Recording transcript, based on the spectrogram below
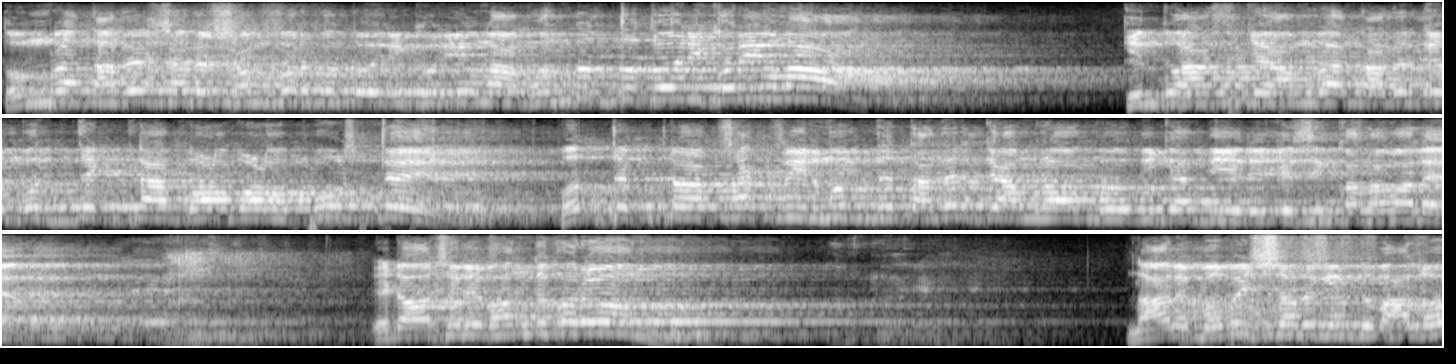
তোমরা তাদের সাথে সম্পর্ক তৈরি করিও না, বন্ধুত্ব তৈরি করিও না। কিন্তু আজকে আমরা তাদেরকে প্রত্যেকটা বড় বড় পোস্টে, প্রত্যেকটা চাকরির মধ্যে তাদেরকে আমরা অগ্রাধিকার দিয়ে রেখেছি, কথা বলেন। এটা অচিরে বন্ধ করুন। নাহলে ভবিষ্যতে কিন্তু ভালো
